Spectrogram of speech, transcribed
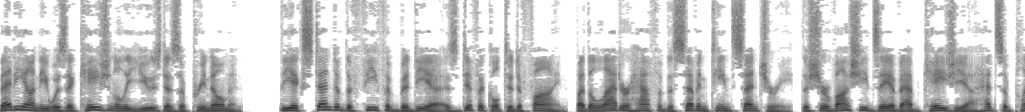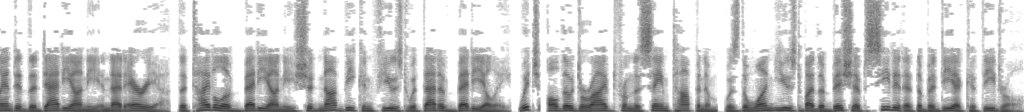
Bediani was occasionally used as a prenomen. The extent of the fief of Bedia is difficult to define. By the latter half of the 17th century, the Shervashidze of Abkhazia had supplanted the Dadiani in that area. The title of Bediani should not be confused with that of Bedieli, which, although derived from the same toponym, was the one used by the bishops seated at the Bedia Cathedral.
